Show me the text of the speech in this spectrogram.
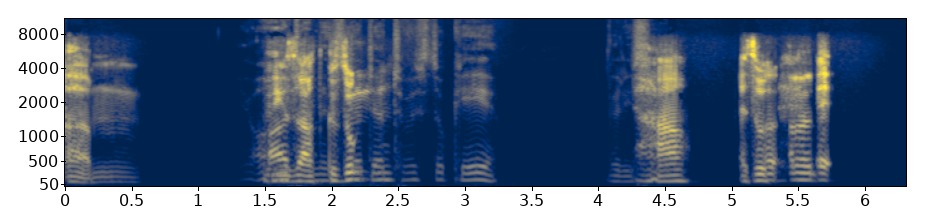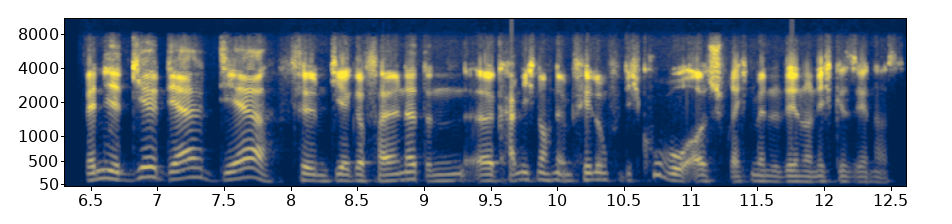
Ähm, Ja, Wie gesagt, ist gesunken. Der, Twist okay. Würde ich sagen. ja, also aber äh, wenn dir, dir der, der Film dir gefallen hat, dann äh, kann ich noch eine Empfehlung für dich Kubo aussprechen, wenn du den noch nicht gesehen hast.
